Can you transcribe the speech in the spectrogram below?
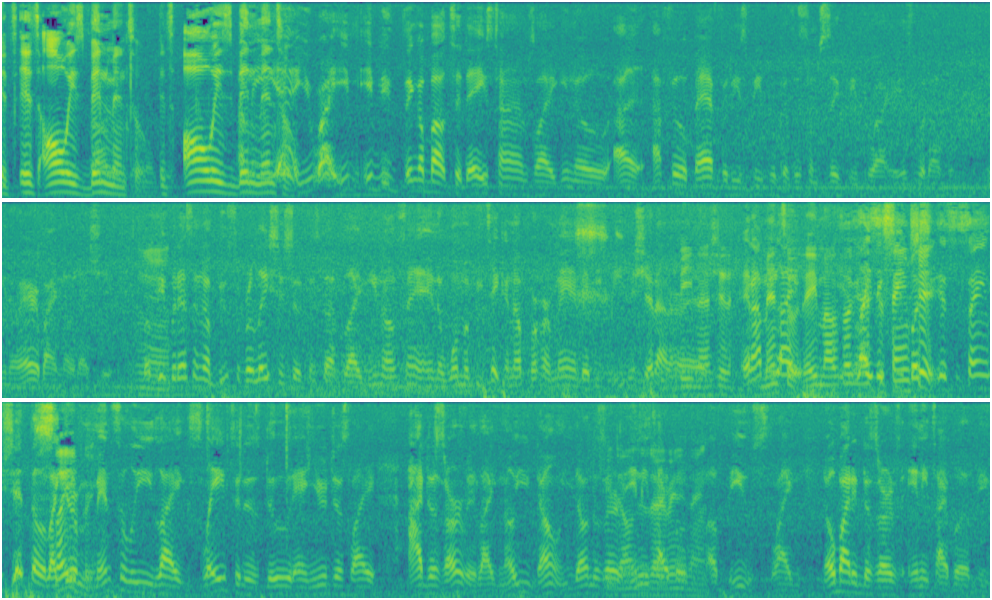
It's it's always been always mental. been It's always been I mean, mental. Yeah, you're right. If, if you think about today's times, like you know, I, I feel bad for these people because there's some sick people out here. It's whatever. You know, everybody know that shit. But Yeah. people that's in abusive relationships and stuff, like you know what I'm saying, and the woman be taking up for her man that be beating the shit out of her. Beating that shit. And I Mental. like, They motherfucking- like it's the same shit. It's the same shit though. Like you're mentally like slave to this dude, and you're just like, I deserve it. Like no, you don't. You don't deserve don't any deserve type anything. of abuse. Like nobody deserves any type of abuse,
